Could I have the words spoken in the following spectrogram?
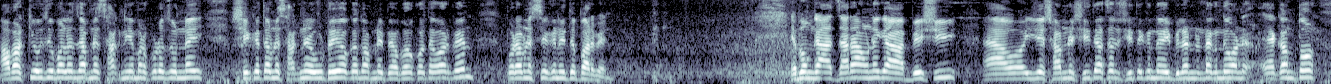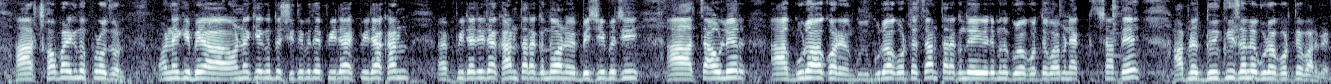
আবার কেউ যদি বলেন যে আপনি ছাকনি আমার প্রয়োজন নেই, সেক্ষেত্রে আপনি ছাকনির উঠেও কিন্তু আপনি ব্যবহার করতে পারবেন, পরে আপনি সেকে নিতে পারবেন। এবং যারা অনেক বেশি ওই যে সামনে শীত আছে, শীতে কিন্তু এই ব্লেন্ডারটা কিন্তু একান্ত সবারই কিন্তু প্রয়োজন। অনেকে অনেকে কিন্তু শীতে পিঠে পিঠা পিঠা খান পিঠা টিঠা খান, তারা কিন্তু অনেক বেশি বেশি চাউলের গুঁড়া করেন। গুঁড়া করতে চান, তারা কিন্তু এই মধ্যে গুঁড়া করতে পারবেন। একসাথে আপনি দুই কেজি চালের গুঁড়া করতে পারবেন।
